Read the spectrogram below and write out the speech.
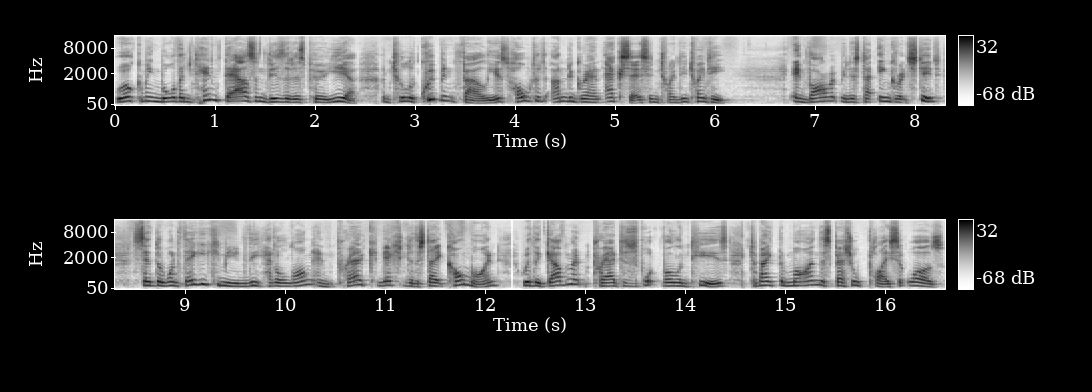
welcoming more than 10,000 visitors per year until equipment failures halted underground access in 2020. Environment Minister Ingrid Stitt said the Wonthaggi community had a long and proud connection to the state coal mine, with the government proud to support volunteers to make the mine the special place it was.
